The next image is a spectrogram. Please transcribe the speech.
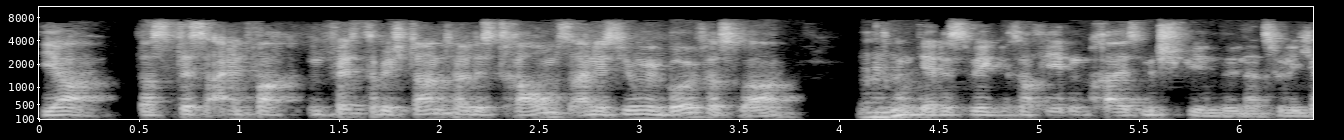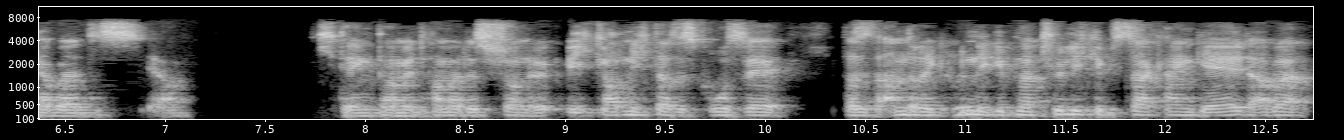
ja, dass das einfach ein fester Bestandteil des Traums eines jungen Golfers war mhm. und der deswegen das auf jeden Preis mitspielen will natürlich. Aber das, ja, ich denke, damit haben wir das schon irgendwie. Ich glaube nicht, dass es große, dass es andere Gründe gibt. Natürlich gibt es da kein Geld, aber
